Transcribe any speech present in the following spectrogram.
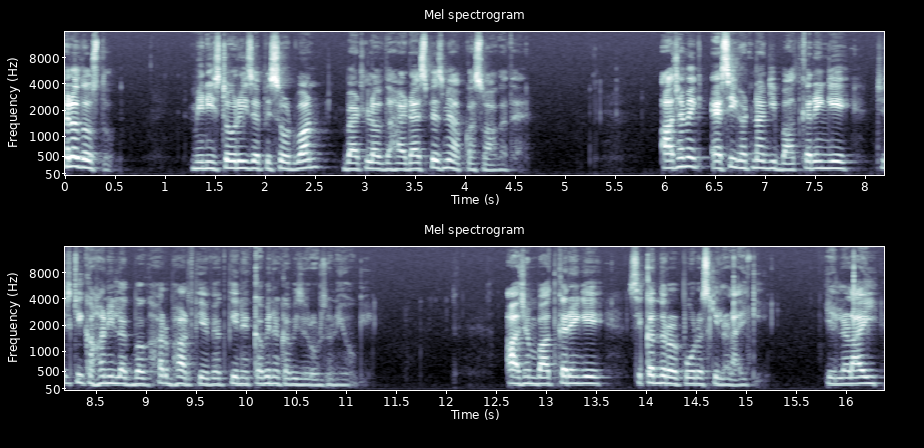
हेलो दोस्तों। Mini stories episode one battle of the Hydaspes में आपका स्वागत है। आज हम एक ऐसी घटना की बात करेंगे, जिसकी कहानी लगभग हर भारतीय व्यक्ति ने कभी ना कभी ज़रूर सुनी होगी। आज हम बात करेंगे सिकंदर और पोरस की लड़ाई की। ये लड़ाई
